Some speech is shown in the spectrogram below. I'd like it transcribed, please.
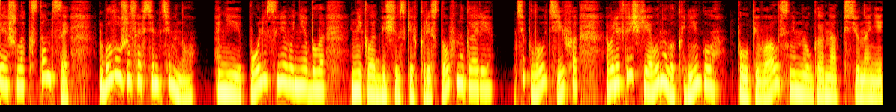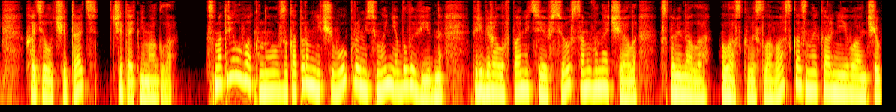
я шла к станции, было уже совсем темно. Ни поля слева не было, ни кладбищенских крестов на горе. Тепло, тихо. В электричке я вынула книгу, поупивалась немного надписью на ней. Хотела читать, читать не могла. Смотрела в окно, за которым ничего, кроме тьмы, не было видно. Перебирала в памяти все с самого начала. Вспоминала ласковые слова, сказанные Корнеем Ивановичем.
